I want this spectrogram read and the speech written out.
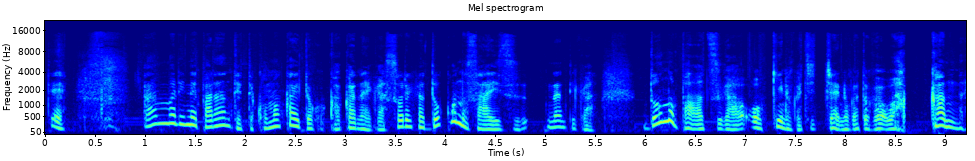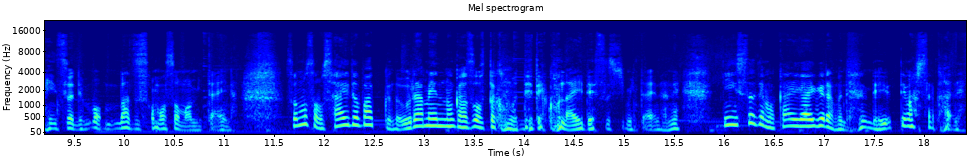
て、あんまりね、パランテって細かいとこ書かないから、それがどこのサイズ、なんていうか、どのパーツが大きいのかちっちゃいのかとかわかんないんですよね。もう、まずそもそもみたいな。そもそもサイドバックの裏面の画像とかも出てこないですし、みたいなね。インスタでも海外グラムで言ってましたからね。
